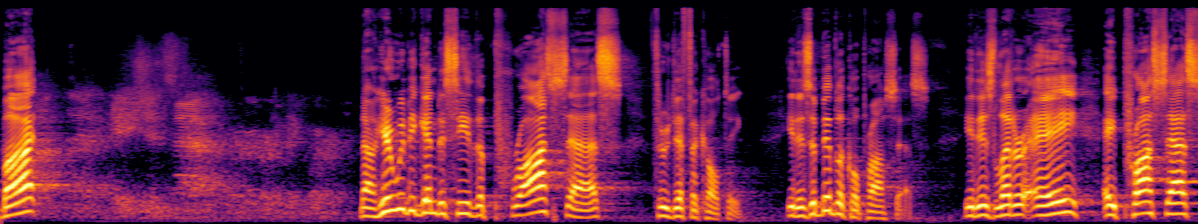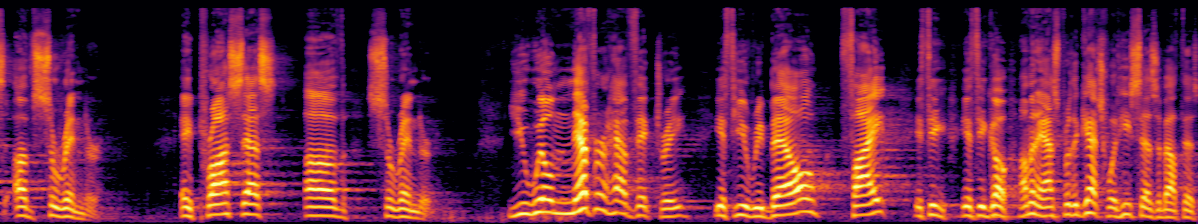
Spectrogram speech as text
But now, here we begin to see the process through difficulty. It is a biblical process. It is letter A, a process of surrender. A process of surrender. You will never have victory if you rebel, fight, If you, if you go, I'm going to ask Brother Goetsch what he says about this.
